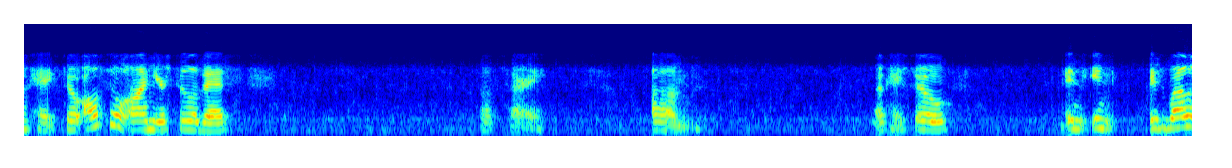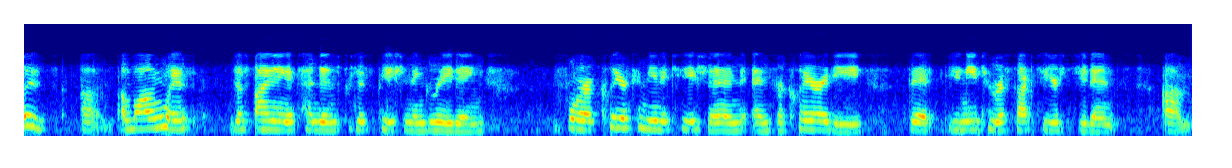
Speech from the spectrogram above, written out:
Okay, so also on your syllabus, oh sorry. Um, okay, so in, in, as well as um, along with defining attendance, participation, and grading, for clear communication and for clarity that you need to reflect to your students, um,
